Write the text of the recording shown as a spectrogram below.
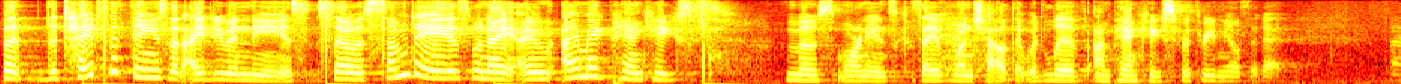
But the types of things that I do in these, so some days when I, I, I make pancakes most mornings because I have one child that would live on pancakes for three meals a day. Um,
